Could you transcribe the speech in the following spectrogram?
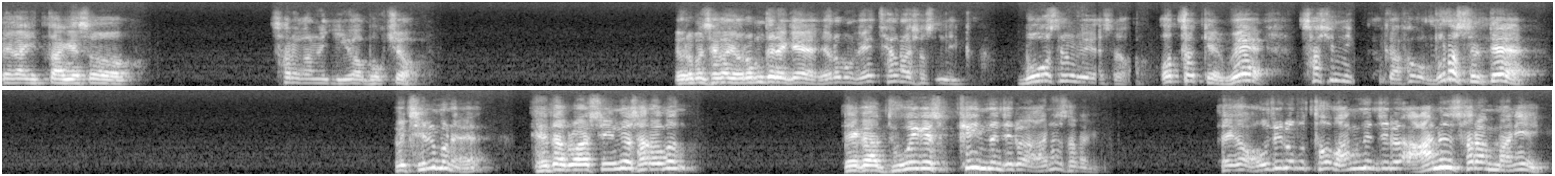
내가 이 땅에서 살아가는 이유와 목적. 여러분, 제가 여러분들에게 여러분 왜 태어나셨습니까? 무엇을 위해서? 어떻게? 왜 사십니까? 하고 물었을 때 그 질문에 대답을 할 수 있는 사람은 내가 누구에게 속해 있는지를 아는 사람입니다. 내가 어디로부터 왔는지를 아는 사람만이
